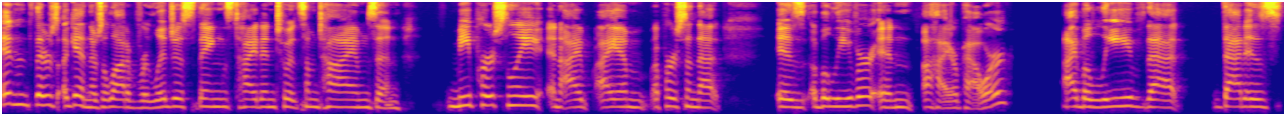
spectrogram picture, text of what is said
and there's again, there's a lot of religious things tied into it sometimes. And me personally, and I I am a person that is a believer in a higher power. I believe that that is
